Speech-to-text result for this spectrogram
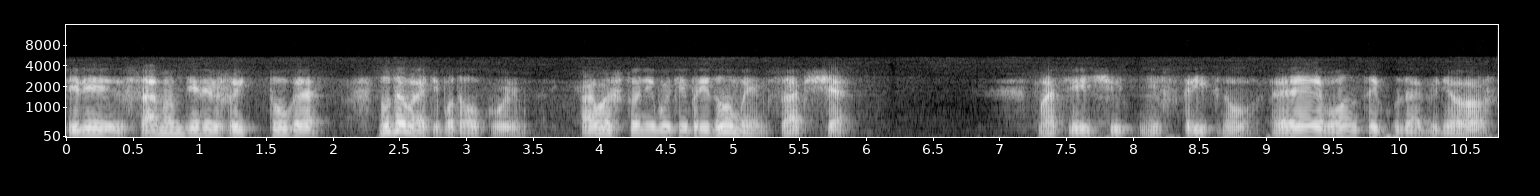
Или в самом деле жить туго? Ну давайте потолкуем, а вы что-нибудь и придумаем сообща». Матвей чуть не вскрикнул. «Э, вон ты куда гнешь!»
